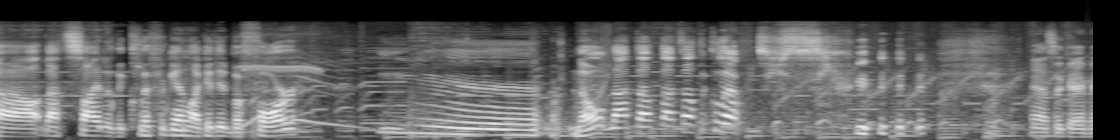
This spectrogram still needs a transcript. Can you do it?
uh, that side of the cliff again, like I did before. No, not that. That's not the cliff. that's okay.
